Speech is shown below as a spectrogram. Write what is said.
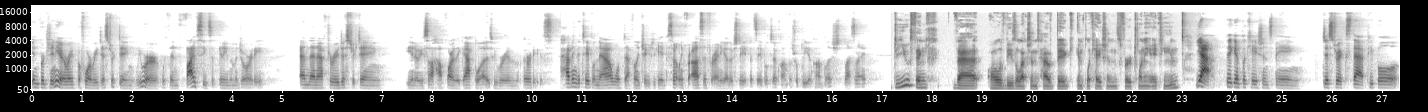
in Virginia, right before redistricting, we were within five seats of getting the majority. And then after redistricting, you know, you saw how far the gap was. We were in the 30s. Having the table now will definitely change the game, certainly for us and for any other state that's able to accomplish what we accomplished last night. Do you think that all of these elections have big implications for 2018? Yeah, big implications being districts that people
